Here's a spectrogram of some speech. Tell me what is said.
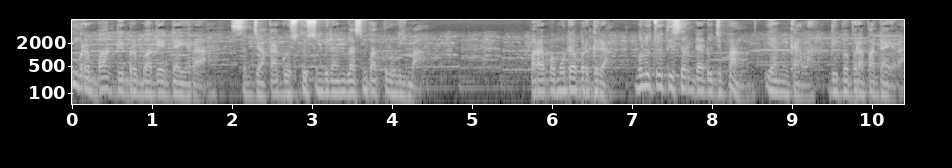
merebak di berbagai daerah sejak Agustus 1945. Para pemuda bergerak melucuti serdadu Jepang yang kalah di beberapa daerah.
